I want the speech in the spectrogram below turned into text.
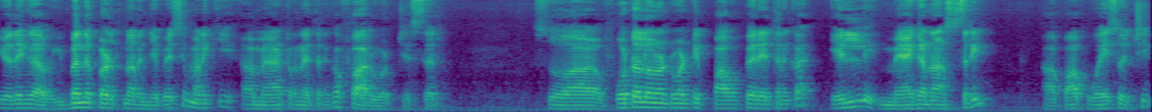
ఈ విధంగా ఇబ్బంది పడుతున్నారని చెప్పేసి మనకి ఆ మ్యాటర్ని అయితే ఫార్వర్డ్ చేశారు. సో ఆ ఫోటోలో ఉన్నటువంటి పాప పేరు అయితే కనుక ఎల్లి మేఘనాశ్రీ. ఆ పాప వయసు వచ్చి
